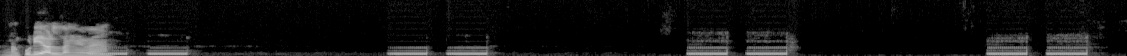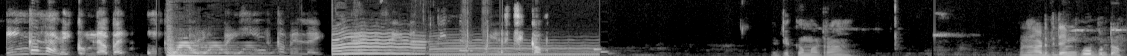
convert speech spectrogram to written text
என்ன கூடிய ஆள் தாங்க இவன் நீங்கள் அழைக்கும் நபர் உங்கள் அழைப்பை ஏற்கவில்லை. முயற்சிக்கவும். எடுக்க மாட்டான் உனக்கு அடுத்த டைம் கூப்பிட்டோம்.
